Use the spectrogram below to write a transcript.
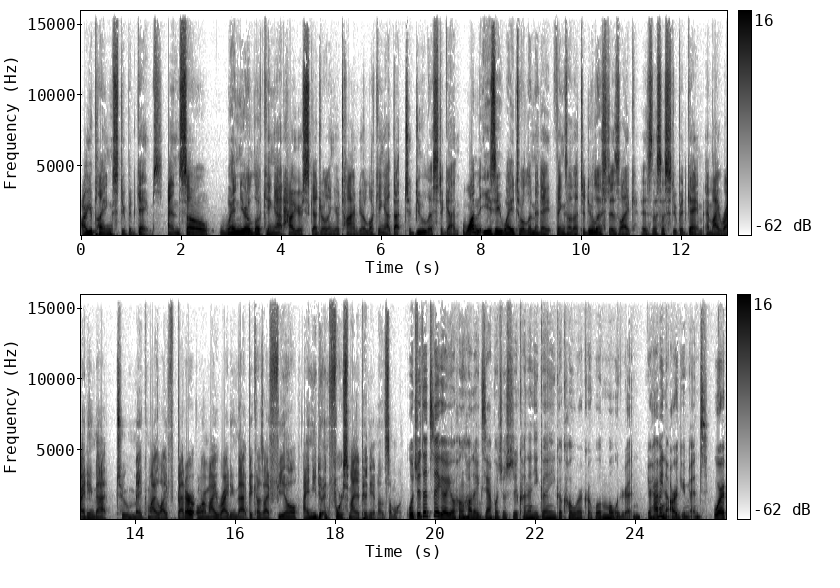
Are you playing stupid games? And so when you're looking at how you're scheduling your time, you're looking at that to do list again. One easy way to eliminate things on that to do list is like, is this a stupid game? Am I writing that to make my life better? Or am I writing that because I feel I need to enforce my opinion on someone? 我觉得这个有很好的 example，就是可能你跟一个 coworker 或某人，you're having an argument, or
